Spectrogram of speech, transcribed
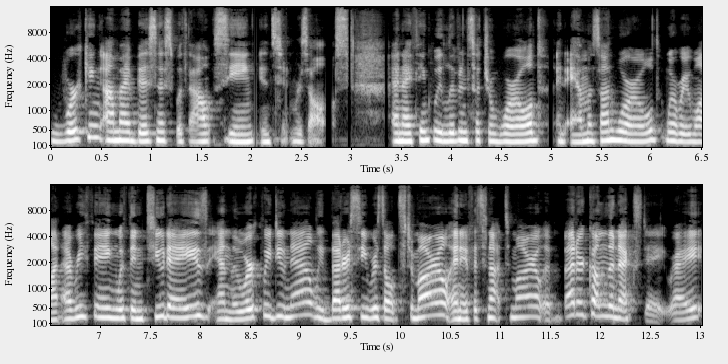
working on my business without seeing instant results. And I think we live in such a world, an Amazon world, where we want everything within two days. And the work we do now, we better see results tomorrow. And if it's not tomorrow, it better come the next day, right?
